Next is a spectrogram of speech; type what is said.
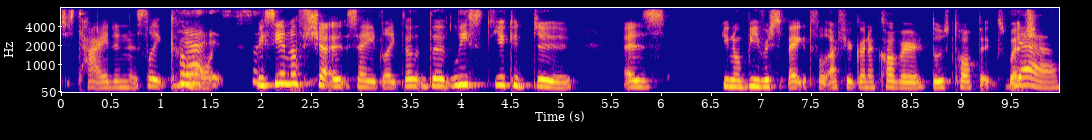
just tired and it's like come yeah, on it's just we see enough shit outside. Like the the least you could do is, you know, be respectful if you're going to cover those topics. Which, yeah,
